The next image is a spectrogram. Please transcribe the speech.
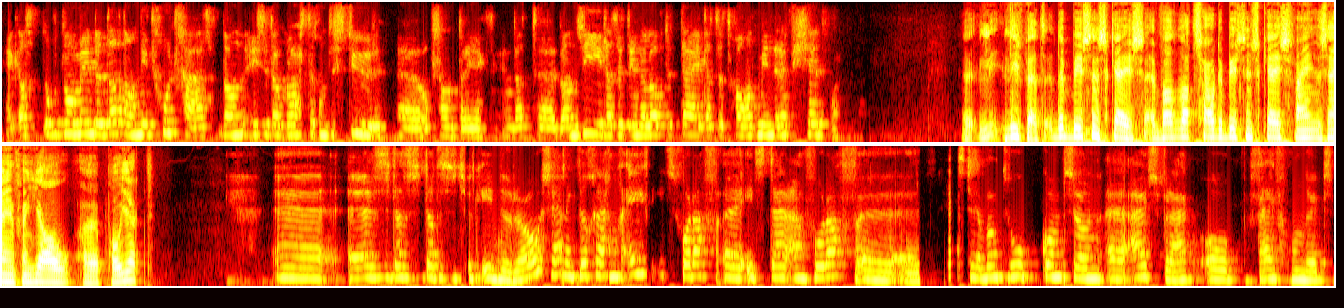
Kijk, als op het moment dat dat nog niet goed gaat, dan is het ook lastig om te sturen uh, op zo'n traject. En dat, uh, dan zie je dat het in de loop der tijd dat het gewoon wat minder efficiënt wordt. Uh, Lisbeth, de business case. Wat, wat zou de business case zijn van jouw project? Is, dat, is, dat is natuurlijk in de roos. Hè. En ik wil graag nog even iets, vooraf, iets daaraan vooraf want hoe komt zo'n uh, uitspraak op 500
